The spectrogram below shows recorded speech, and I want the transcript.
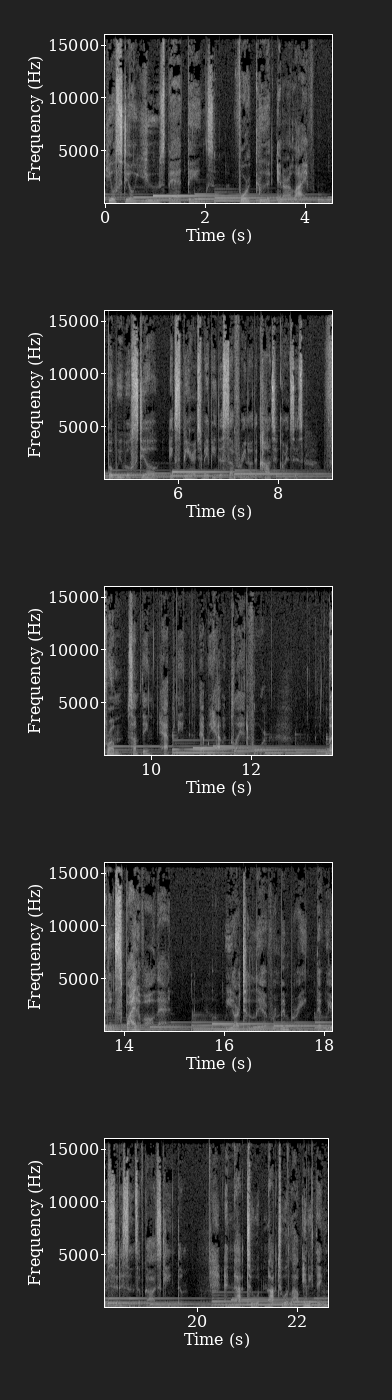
He'll still use bad things for good in our life, but we will still experience maybe the suffering or the consequences from something happening that we haven't planned for. But in spite of all that, we are to live remembering that we are citizens of God's kingdom and not to not to allow anything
